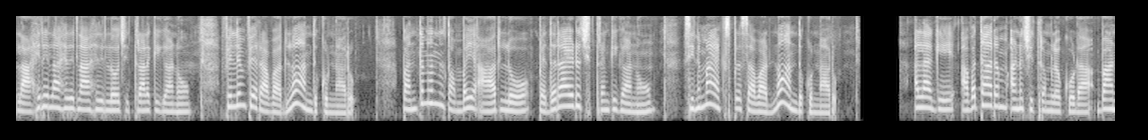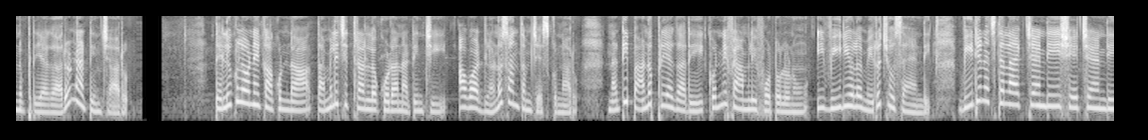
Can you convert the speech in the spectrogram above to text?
లాహిరి లాహిరి లాహిరిలో చిత్రాలకి గాను ఫిలింఫేర్ అవార్డులు అందుకున్నారు. పంతొమ్మిది వందల తొంభై ఆరులో పెదరాయుడు చిత్రంకి గాను సినిమా ఎక్స్ప్రెస్ అవార్డును అందుకున్నారు. అలాగే అవతారం అను చిత్రంలో కూడా భానుప్రియ గారు నటించారు. తెలుగులోనే కాకుండా తమిళ చిత్రాల్లో కూడా నటించి అవార్డులను సొంతం చేసుకున్నారు. నటి భానుప్రియ గారి కొన్ని ఫ్యామిలీ ఫోటోలను ఈ వీడియోలో మీరు చూసేయండి. వీడియో నచ్చితే లైక్ చేయండి షేర్ చేయండి.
